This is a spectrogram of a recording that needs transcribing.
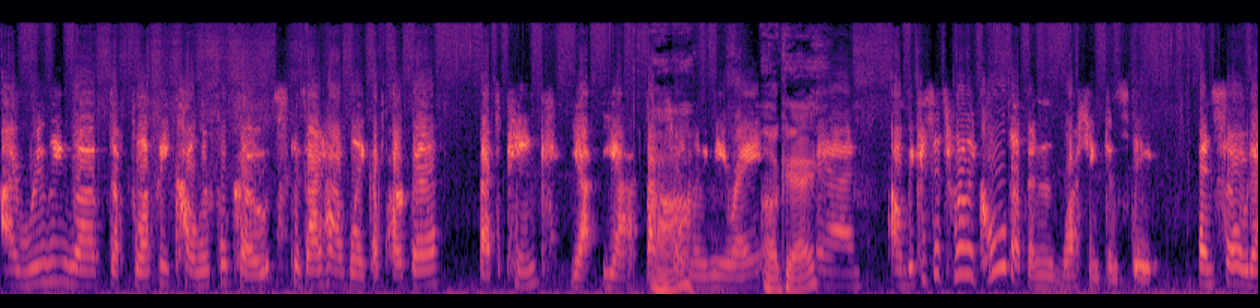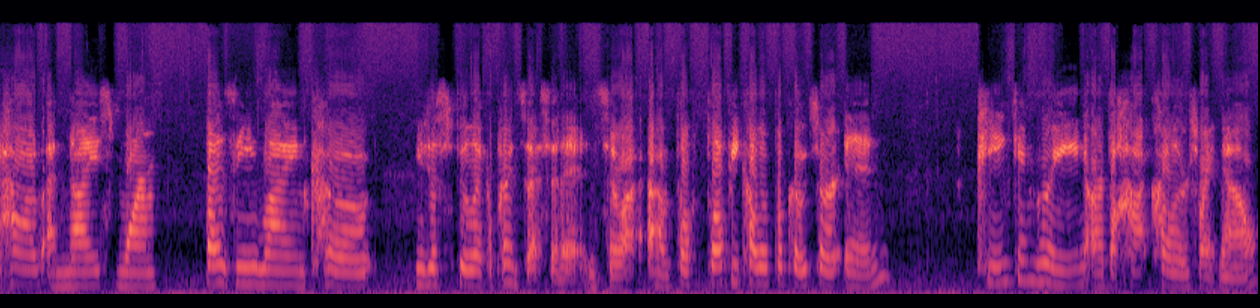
I really love the fluffy, colorful coats because I have like a parka that's pink. Yeah, yeah, that's Ah. totally me, right? Okay. and um, because it's really cold up in Washington State, and so to have a nice, warm, fuzzy line coat, you just feel like a princess in it. And so, um, fl- fluffy, colorful coats are in. Pink and green are the hot colors right now.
